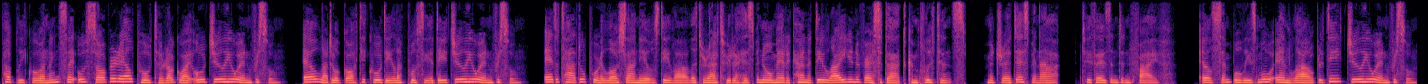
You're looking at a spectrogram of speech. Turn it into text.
Publicó un ensayo sobre el poeta uruguayo Julio Inverso. El lado gótico de la poesía de Julio Inverso. Editado por los Anales de la Literatura Hispanoamericana de la Universidad Complutense, Madrid, España, 2005. El simbolismo en la obra de Julio Inverso.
